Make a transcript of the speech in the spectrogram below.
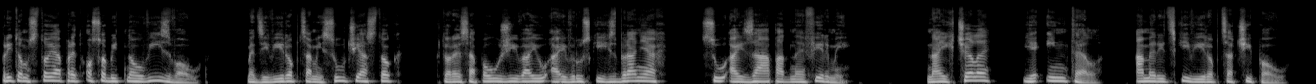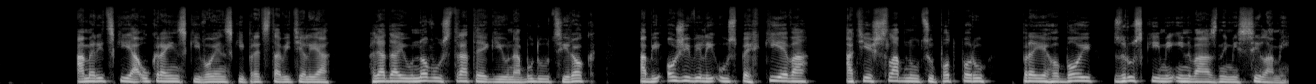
pritom stoja pred osobitnou výzvou. Medzi výrobcami súčiastok, ktoré sa používajú aj v ruských zbraniach, sú aj západné firmy. Na ich čele je Intel, americký výrobca čipov. Americkí a ukrajinskí vojenskí predstavitelia hľadajú novú stratégiu na budúci rok, aby oživili úspech Kieva a tiež slabnúcu podporu pre jeho boj s ruskými inváznymi silami.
